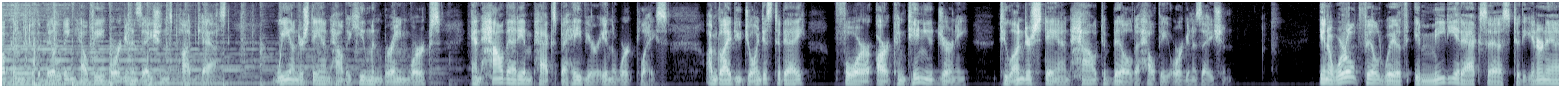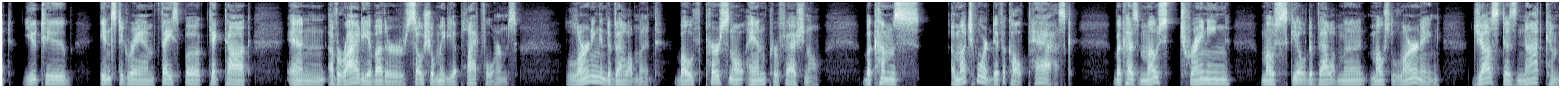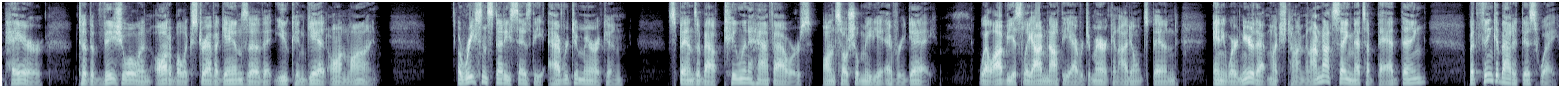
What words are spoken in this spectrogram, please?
Welcome to the Building Healthy Organizations podcast. We understand how the human brain works and how that impacts behavior in the workplace. I'm glad you joined us today for our continued journey to understand how to build a healthy organization. In a world filled with immediate access to the internet, YouTube, Instagram, Facebook, TikTok, and a variety of other social media platforms, learning and development, both personal and professional, becomes a much more difficult task because most training, most skill development, most learning just does not compare to the visual and audible extravaganza that you can get online. A recent study says the average American spends about two and a half hours on social media every day. Well, obviously, I'm not the average American. I don't spend anywhere near that much time. And I'm not saying that's a bad thing, but think about it this way.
